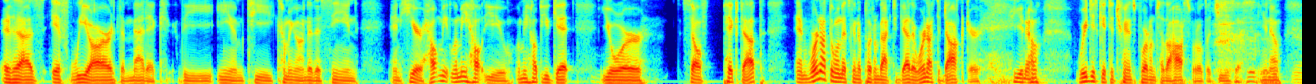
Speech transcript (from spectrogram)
is as if we are the medic, the EMT coming onto the scene and here, help me, let me help you. Let me help you get yourself picked up. And we're not the one that's going to put them back together. We're not the doctor, you know we just get to transport them to the hospital to Jesus. You know, yeah.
